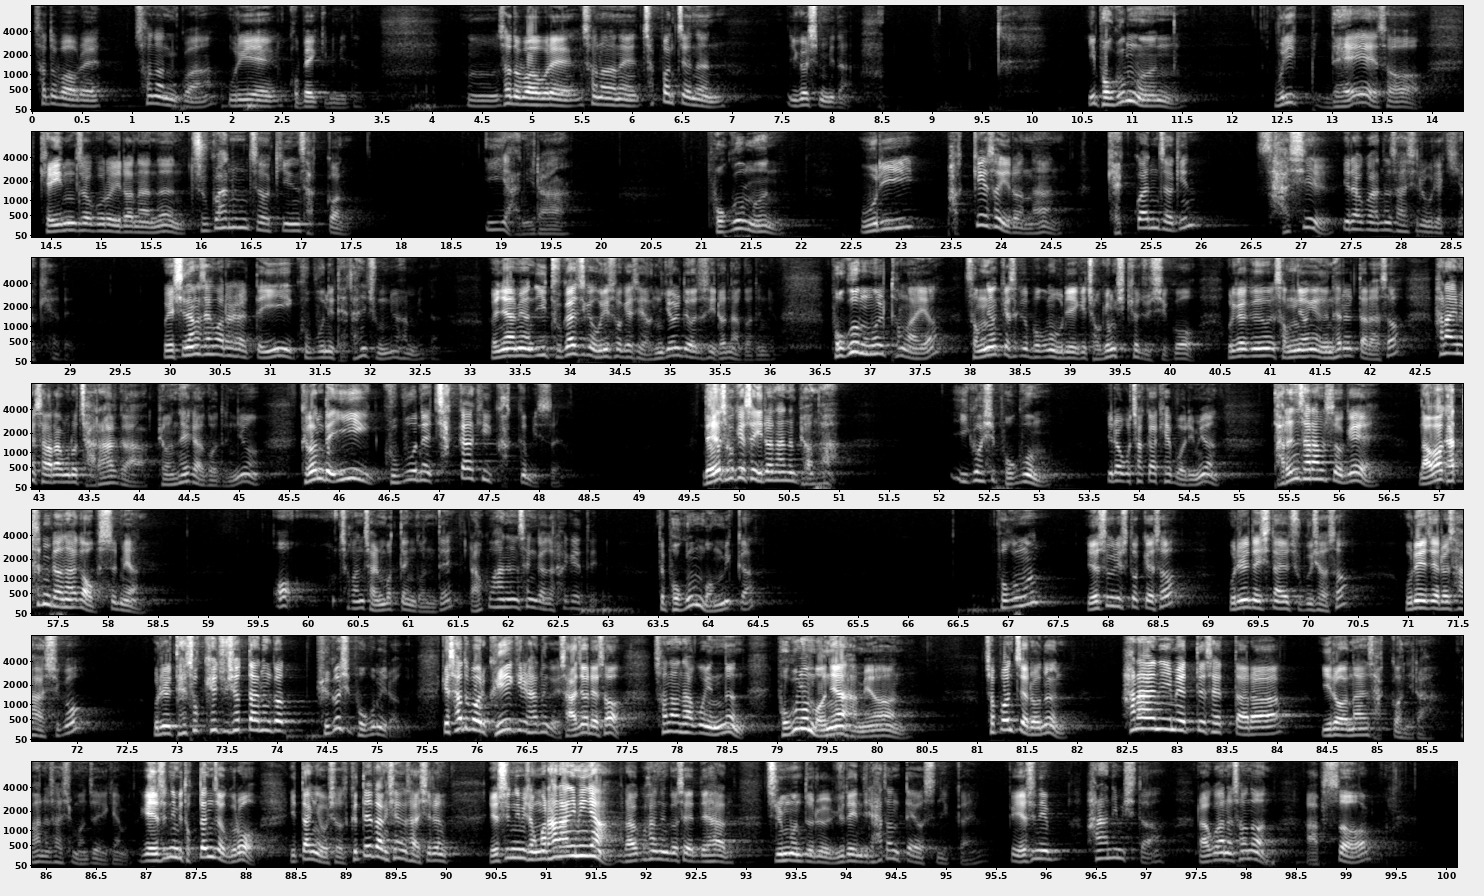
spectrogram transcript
사도 바울의 선언과 우리의 고백입니다. 음, 사도 바울의 선언의 첫 번째는 이것입니다. 이 복음은 우리 내에서 개인적으로 일어나는 주관적인 사건이 아니라 복음은 우리 밖에서 일어난 객관적인 사실이라고 하는 사실을 우리가 기억해야 돼요. 우리 신앙생활을 할 때 이 구분이 대단히 중요합니다. 왜냐하면 이 두 가지가 우리 속에서 연결되어서 일어나거든요. 복음을 통하여 성령께서 그 복음을 우리에게 적용시켜 주시고 우리가 그 성령의 은혜를 따라서 하나님의 사람으로 자라가 변해 가거든요. 그런데 이 구분의 착각이 가끔 있어요. 내 속에서 일어나는 변화 이것이 복음이라고 착각해 버리면 다른 사람 속에 나와 같은 변화가 없으면 어 저건 잘못된 건데 라고 하는 생각을 하게 돼요. 근데 복음은 뭡니까? 복음은 예수 그리스도께서 우리를 대신하여 죽으셔서 우리의 죄를 사하시고 우리를 대속해 주셨다는 것 그것이 복음이라고. 그러니까 사도 바울이 그 얘기를 하는 거예요. 4절에서 선언하고 있는 복음은 뭐냐 하면 첫 번째로는 하나님의 뜻에 따라 일어난 사건이라 하는 사실 먼저 얘기합니다. 그러니까 예수님이 독단적으로 이 땅에 오셔서 그때 당시에는 사실은 예수님이 정말 하나님이냐라고 하는 것에 대한 질문들을 유대인들이 하던 때였으니까요. 그 예수님 하나님이시다. 라고 하는 선언, 앞서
